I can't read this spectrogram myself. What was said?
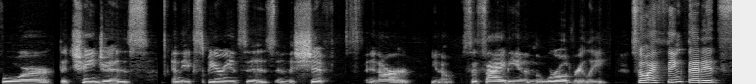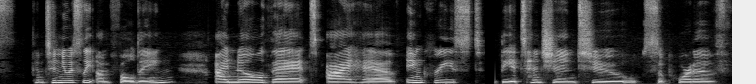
for the changes and the experiences and the shifts in our, you know, society and in the world really. So I think that it's continuously unfolding. I know that I have increased the attention to supportive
